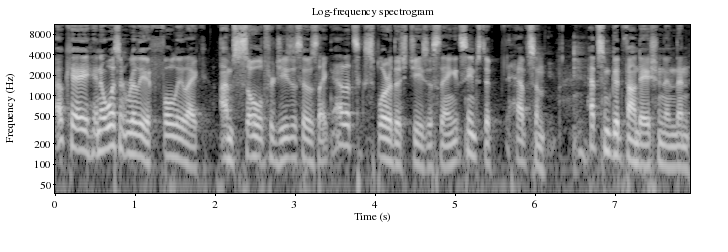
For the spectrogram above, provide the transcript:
okay, and it wasn't really a fully like I'm sold for Jesus. It was like, oh, let's explore this Jesus thing. It seems to have some have some good foundation, and then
